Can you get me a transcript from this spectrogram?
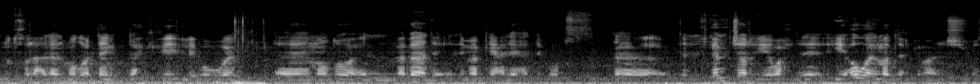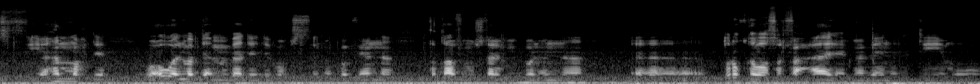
ندخل على الموضوع الثاني كنت أحكي فيه اللي هو موضوع المبادئ اللي مبني عليها ال DevOps ال culture هي واحدة هي أول مبدأ كمان مش بس هي أهم واحدة وأول مبدأ من مبادئ ال DevOps إنه يكون في عندنا ثقافة مشتركة يكون عندنا طرق تواصل فعالة ما بين ال team و...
